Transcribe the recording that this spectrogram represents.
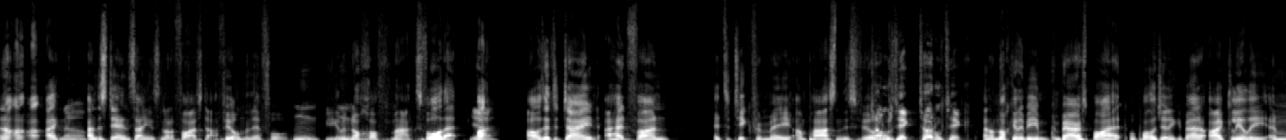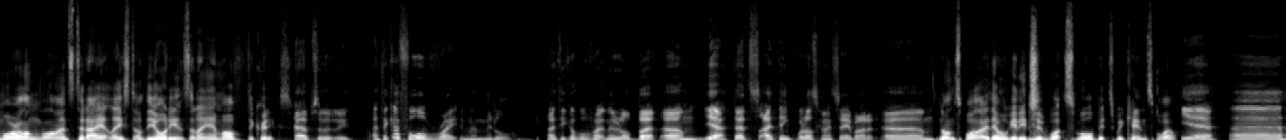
And I, I, I No. understand saying it's not a five star film, and therefore Hmm. you're going to knock off marks for that. Yeah. But I was entertained. I had fun. It's a tick from me. I'm passing this film, Total tick, total tick. and I'm not going to be embarrassed by it or apologetic about it. I clearly am more along the lines today, at least, of the audience than I am of the critics. Absolutely. I think I fall right in the middle. I think I fall right in the middle. But um, yeah, that's. I think. What else can I say about it? Um, Non spoiler, then we'll get into what small bits we can spoil. yeah. Uh,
